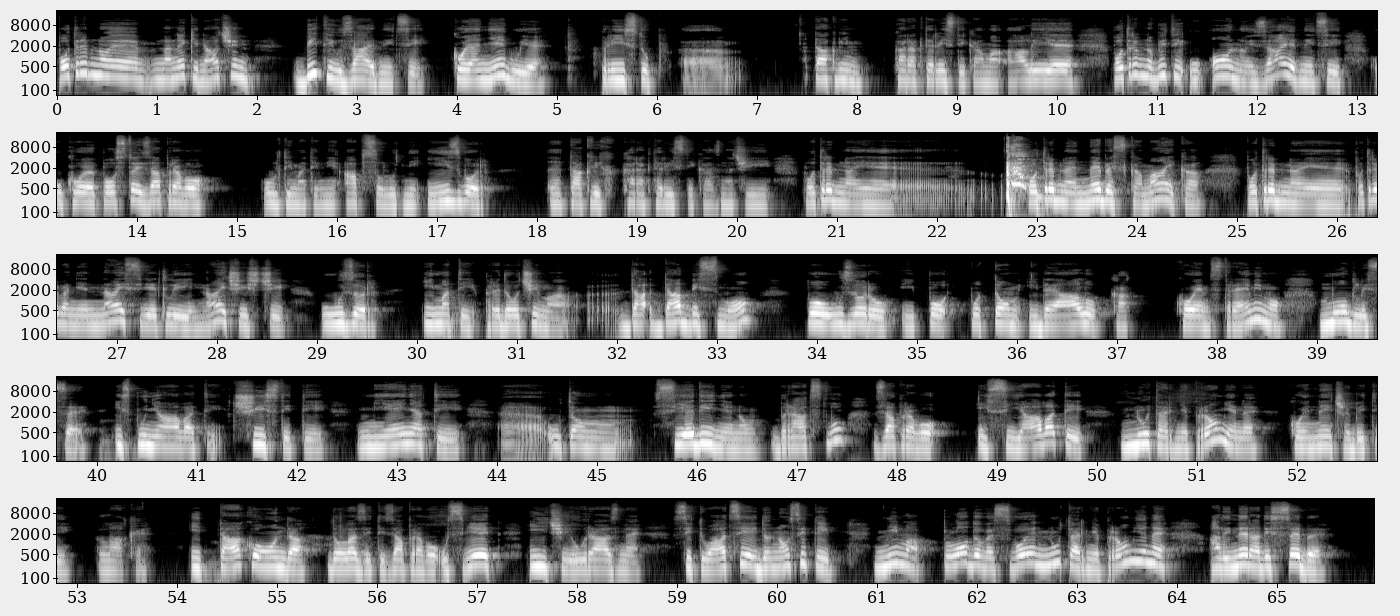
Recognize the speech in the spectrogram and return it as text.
potrebno je na neki način biti u zajednici koja njeguje pristup e, takvim karakteristikama, ali je potrebno biti u onoj zajednici u kojoj postoji zapravo ultimativni, apsolutni izvor takvih karakteristika. Znači, potrebna je, potrebna je nebeska majka, potrebna je, potreban je najsvjetliji, najčišći uzor imati pred očima e, da, da bismo po uzoru i po, po tom idealu kako kojem stremimo mogli se ispunjavati, čistiti, mijenjati e, u tom sjedinjenom bratstvu, zapravo isijavati nutarnje promjene koje neće biti lake. I tako onda dolaziti zapravo u svijet, ići u razne situacije i donositi njima plodove svoje nutarnje promjene, ali ne radi sebe,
